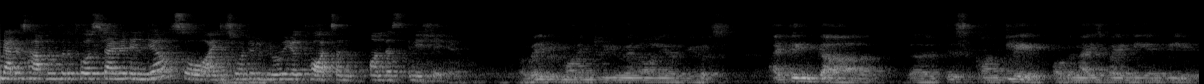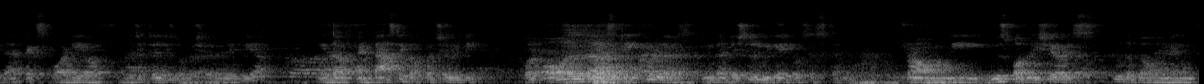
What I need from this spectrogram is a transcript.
that is happening for the first time in India. So I just wanted to know your thoughts on, on this initiative. A very good morning to you and all your viewers. I think uh, uh, this conclave organized by DNP, the apex body of digital news publishers in India, is a fantastic opportunity for all the stakeholders in the digital media ecosystem, from the news publishers to the government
